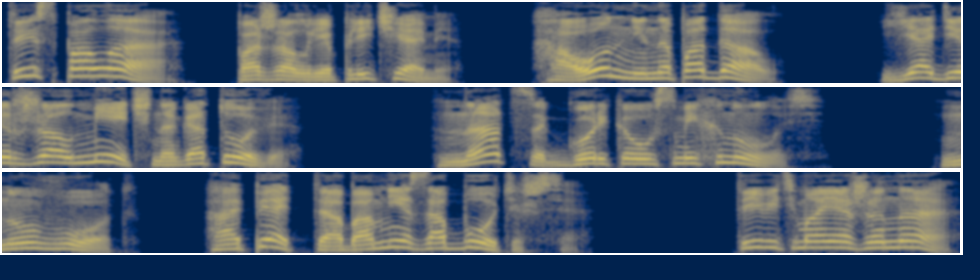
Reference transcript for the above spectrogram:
Ты спала!» — пожал я плечами. «А он не нападал!» Я держал меч наготове. Наца горько усмехнулась. «Ну вот, опять ты обо мне заботишься. Ты ведь моя жена».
